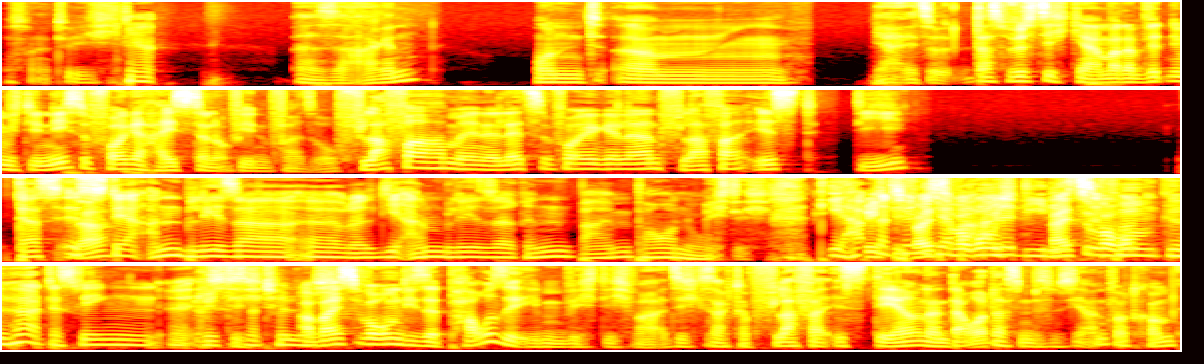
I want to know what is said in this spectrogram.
muss man natürlich Ja. äh, sagen. Und ähm, ja, also das wüsste ich gerne, aber dann wird nämlich die nächste Folge heißt dann auf jeden Fall so. Fluffer haben wir in der letzten Folge gelernt. Fluffer ist die, Das ist Na? der Anbläser äh, oder die Anbläserin beim Porno. richtig. Ihr habt Richtig. natürlich Weißt aber warum alle ich- die weißt letzte du, warum- Folge gehört, deswegen äh, ist es Richtig. natürlich. Aber weißt du, warum diese Pause eben wichtig war? Als ich gesagt habe, Fluffer ist der und dann dauert das ein bisschen, bis die Antwort kommt,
